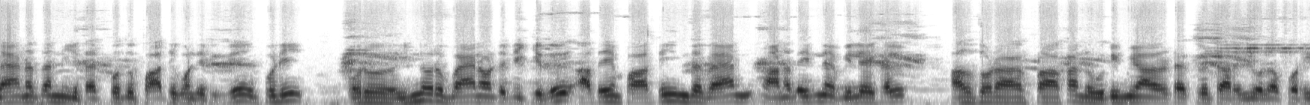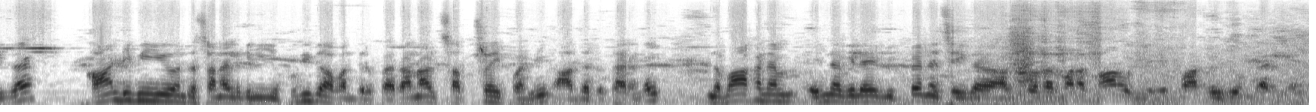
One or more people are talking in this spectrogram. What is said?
வேனை தான் நீங்கள் தற்போது பார்த்து கொண்டிருக்கீங்க. இப்படி ஒரு இன்னொரு வேன் ஒன்று நிற்கிது அதையும் பார்த்து இந்த வேன் ஆனது என்ன விலைகள் அது தொடர்பாக அந்த உரிமையாளர்கிட்ட கேட்டு அறிந்து கொள்ள போறீங்க. காண்டிபியூ என்ற சேனலுக்கு நீங்கள் புதிதாக வந்திருப்பார். ஆனால் சப்ஸ்கிரைப் பண்ணி ஆதரவு தாருங்கள். இந்த வாகனம் என்ன விலை விற்பனை செய்த அது தொடர்பான காணொலிகளை பார்வையிடும் தாருங்கள்.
